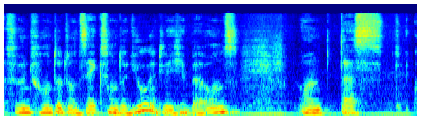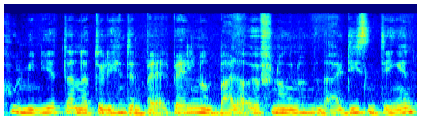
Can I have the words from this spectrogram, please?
500 und 600 Jugendliche bei uns. Und das kulminiert dann natürlich in den Bällen und Balleröffnungen und in all diesen Dingen.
